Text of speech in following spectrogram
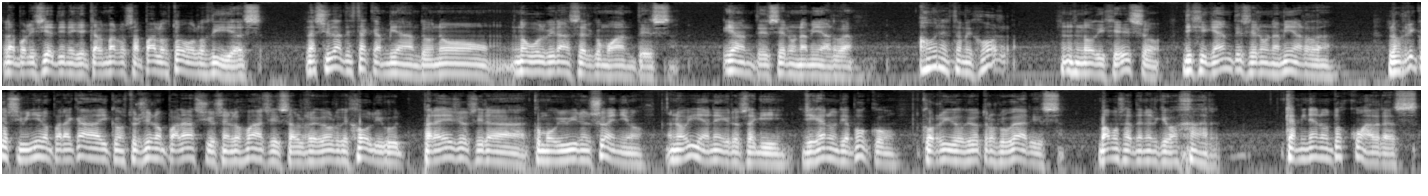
La policía tiene que calmarlos a palos todos los días. La ciudad está cambiando, no, no volverá a ser como antes. Y antes era una mierda. ¿Ahora está mejor? No dije eso. Dije que antes era una mierda. Los ricos se vinieron para acá y construyeron palacios en los valles alrededor de Hollywood. Para ellos era como vivir un sueño. No había negros aquí. Llegaron de a poco, corridos de otros lugares. Vamos a tener que bajar. Caminaron dos cuadras.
